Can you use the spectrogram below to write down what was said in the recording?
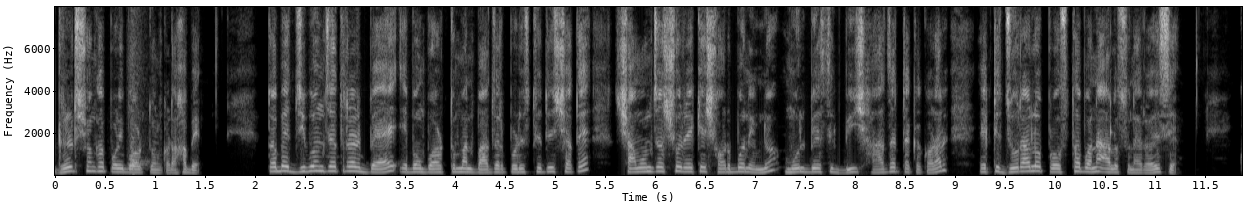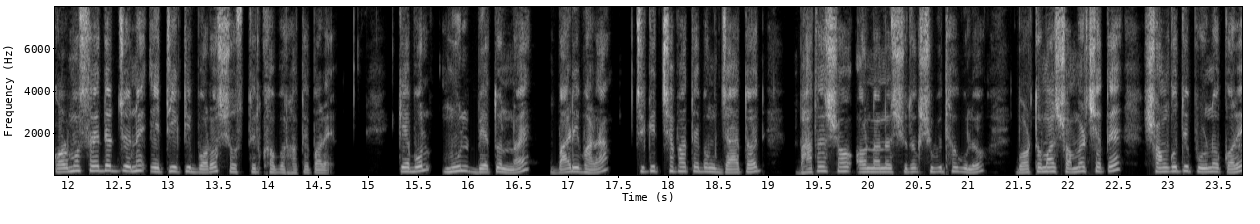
গ্রেড সংখ্যা পরিবর্তন করা হবে। তবে জীবনযাত্রার ব্যয় এবং বর্তমান বাজার পরিস্থিতির সাথে সামঞ্জস্য রেখে সর্বনিম্ন মূল বেসিক বিশ হাজার টাকা করার একটি জোরালো প্রস্তাবনা আলোচনায় রয়েছে। কর্মচারীদের জন্য এটি একটি বড় স্বস্তির খবর হতে পারে। কেবল মূল বেতন নয়, বাড়ি ভাড়া, চিকিৎসা ভাতা এবং যাতায়াত, ভাতা সহ অন্যান্য সুযোগ সুবিধাগুলো বর্তমান সময়ের সাথে সঙ্গতিপূর্ণ করে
